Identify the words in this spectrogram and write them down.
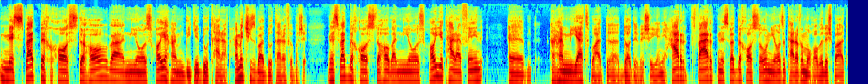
نسبت به خواسته ها و نیازهای همدیگه دو طرف. همه چیز باید دو طرفه باشه. نسبت به خواسته ها و نیازهای طرفین اهمیت باید داده بشه. یعنی هر فرد نسبت به خواسته و نیاز طرف مقابلش باید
